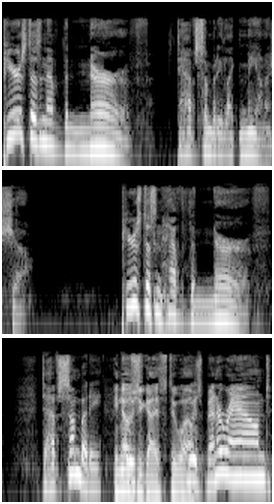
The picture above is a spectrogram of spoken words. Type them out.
Piers doesn't have the nerve to have somebody like me on a show. Piers doesn't have the nerve to have somebody He knows you guys too well. who's been around,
